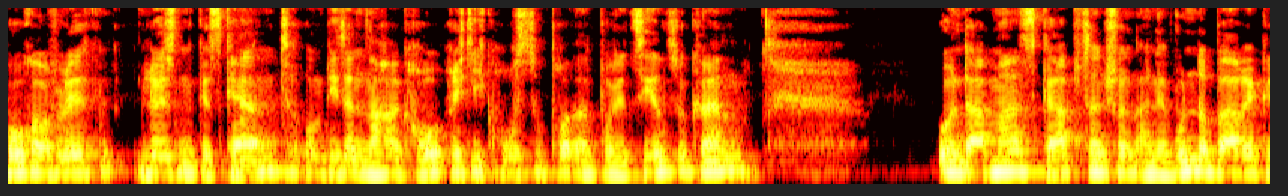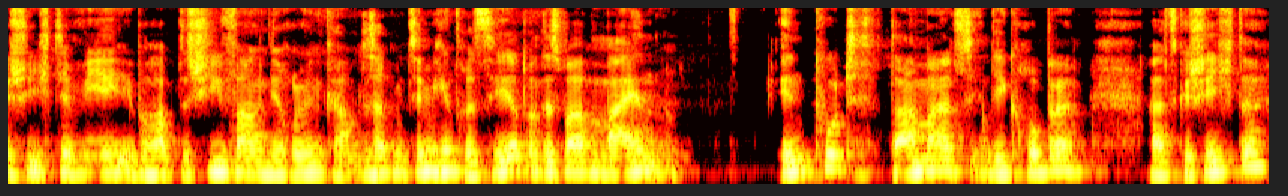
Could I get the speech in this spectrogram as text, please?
hochauflösend gescannt, um die dann nachher gro richtig groß zu pro äh, projizieren zu können. Und damals gab es dann schon eine wunderbare Geschichte, wie überhaupt das Skifahren in die Rhön kam. Das hat mich ziemlich interessiert und das war mein Input damals in die Gruppe als Geschichte.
